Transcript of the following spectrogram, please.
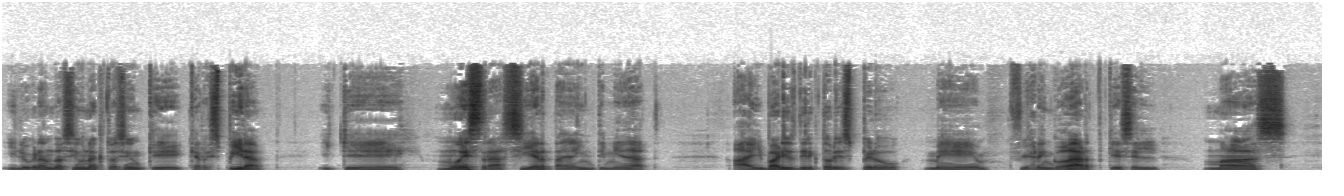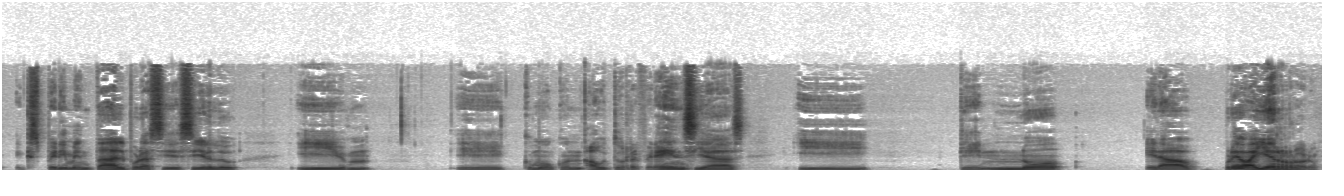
y logrando así una actuación que, que respira y que muestra cierta intimidad. Hay varios directores, pero me fijaré en Godard, que es el más experimental, por así decirlo, y mm, eh, como con autorreferencias y que no era prueba y error.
